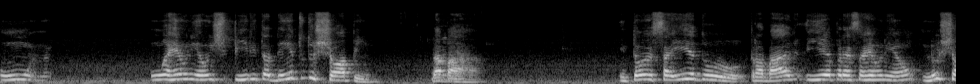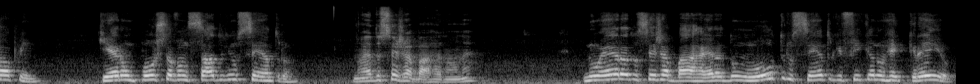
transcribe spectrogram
um, uma reunião espírita dentro do shopping da Olha. Barra. Então eu saía do trabalho e ia para essa reunião no shopping, que era um posto avançado de um centro. Não é do Seja Barra, não, né? Não era do Seja Barra, era de um outro centro que fica no Recreio,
